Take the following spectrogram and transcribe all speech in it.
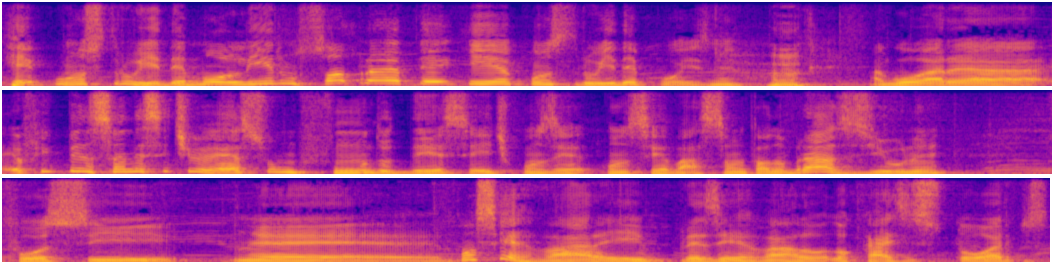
reconstruir. Demoliram só para ter que reconstruir depois, né? Agora, eu fico pensando se tivesse um fundo desse aí de conser- conservação e tal no Brasil, né? Fosse é, conservar aí, preservar lo- locais históricos.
